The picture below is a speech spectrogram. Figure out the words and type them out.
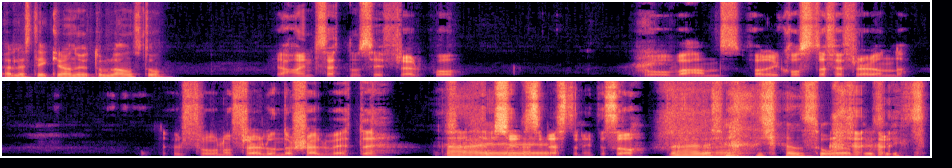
eller sticker han utomlands då? Jag har inte sett några siffror på, på vad, hans, vad det kostar för Frölunda. Det är väl frågan om Frölunda själv vet det. Nej. Det känns nästan inte så. Nej, det känns, känns så ja, precis.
